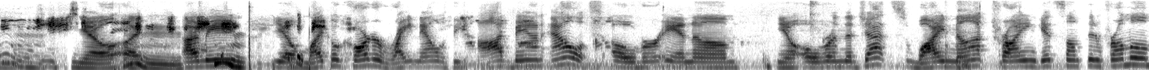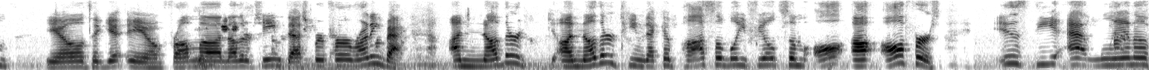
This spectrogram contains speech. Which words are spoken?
You know, like Hmm. I mean, you know, Michael Carter right now is the odd man out over in um, you know, over in the Jets. Why not try and get something from them? You know, to get you know from uh, another team desperate for a running back, another another team that could possibly field some o- uh, offers is the Atlanta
